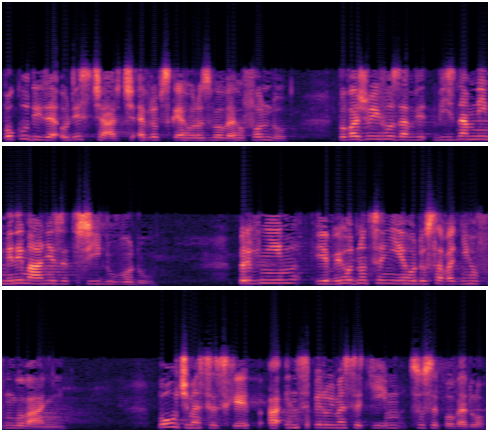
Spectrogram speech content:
Pokud jde o discharge Evropského rozvojového fondu, považuji ho za vý- významný minimálně ze tří důvodů. Prvním je vyhodnocení jeho dosavadního fungování. Poučme se z chyb a inspirujme se tím, co se povedlo.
